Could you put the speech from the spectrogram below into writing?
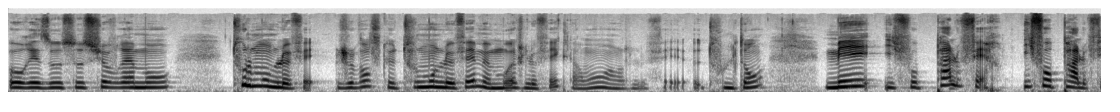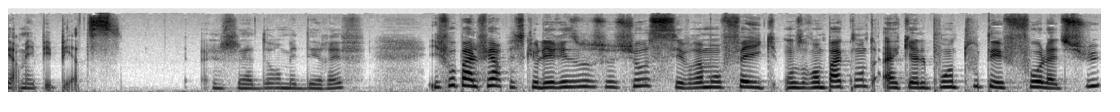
aux réseaux sociaux vraiment. Tout le monde le fait. Je pense que tout le monde le fait, même moi je le fais clairement, hein, je le fais tout le temps. Mais il faut pas le faire. Il faut pas le faire, mes pépettes. J'adore mettre des refs. Il faut pas le faire parce que les réseaux sociaux, c'est vraiment fake. On se rend pas compte à quel point tout est faux là-dessus.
